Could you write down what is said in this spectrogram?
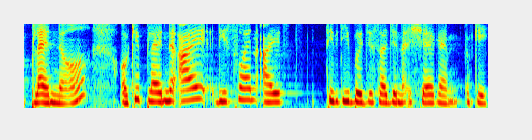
planner. Okay, planner I, this one I tiba-tiba je saja nak share kan. Okay,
